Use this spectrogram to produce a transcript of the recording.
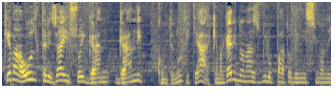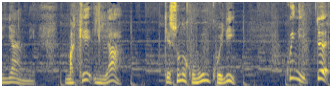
che va oltre già i suoi gran- grandi contenuti che ha, che magari non ha sviluppato benissimo negli anni, ma che li ha, che sono comunque lì. Quindi cioè,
